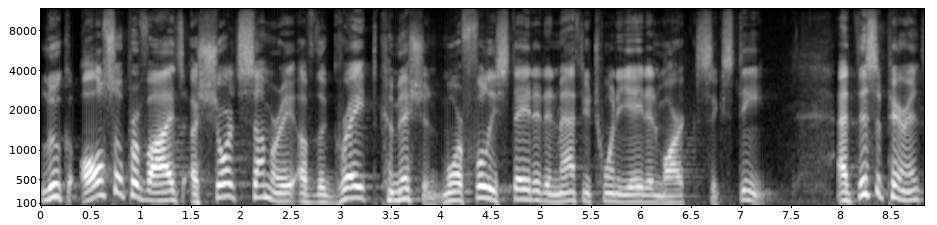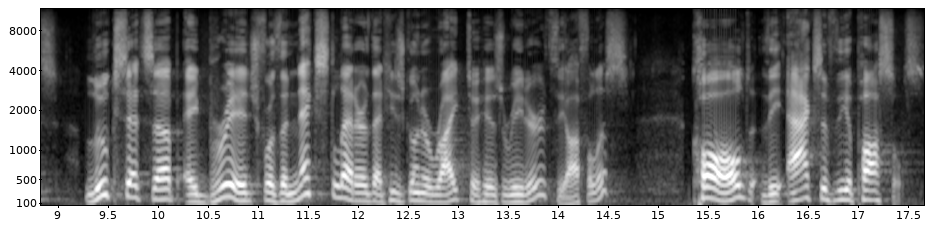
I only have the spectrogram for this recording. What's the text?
Luke also provides a short summary of the Great Commission, more fully stated in Matthew 28 and Mark 16. At this appearance, Luke sets up a bridge for the next letter that he's going to write to his reader, Theophilus, called the Acts of the Apostles.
